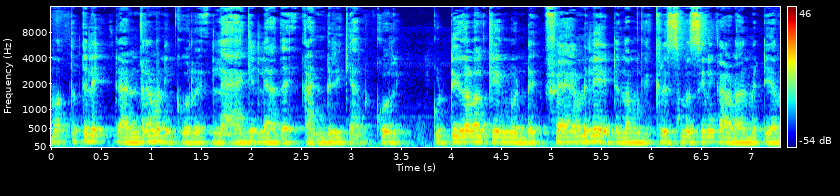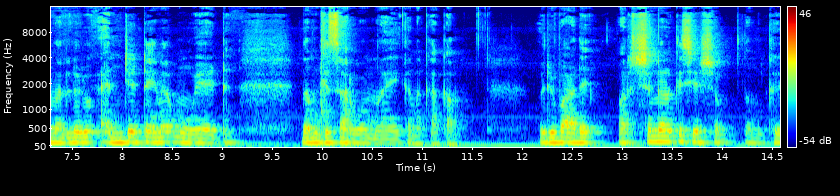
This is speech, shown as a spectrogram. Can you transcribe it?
മൊത്തത്തിൽ രണ്ടര മണിക്കൂർ ലാഗില്ലാതെ കണ്ടിരിക്കാൻ കുറി കുട്ടികളൊക്കെയും കൊണ്ട് ഫാമിലി ആയിട്ട് നമുക്ക് ക്രിസ്മസിന് കാണാൻ പറ്റിയ നല്ലൊരു എന്റർടൈനർ മൂവിയായിട്ട് നമുക്ക് സർവമായി കണക്കാക്കാം. ഒരുപാട് വർഷങ്ങൾക്ക് ശേഷം നമുക്ക്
